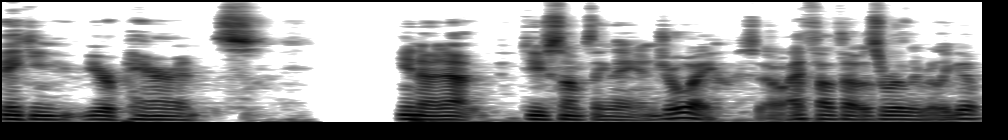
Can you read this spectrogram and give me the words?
making your parents, you know, not do something they enjoy. So I thought that was really, really good.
